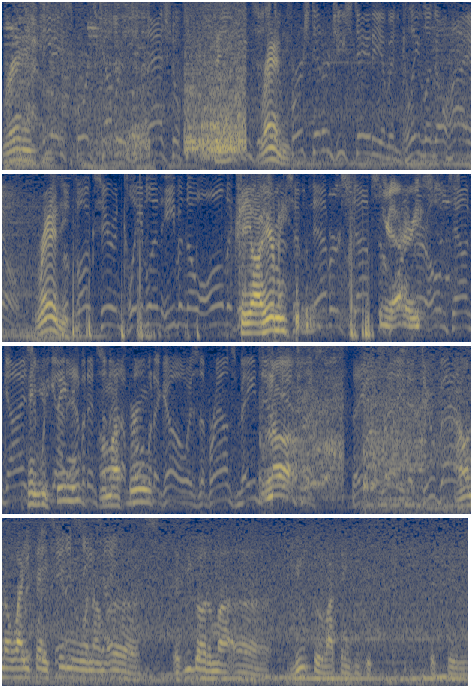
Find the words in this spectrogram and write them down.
Randy, EA Sports coverage of the National Football League you- brings us Randy. FirstEnergy Stadium in Cleveland, Ohio. Randy. The folks here in Cleveland, even though all the Can y'all hear me? Have never stopped Yeah, I hear you. hometown guys, Can you see me on my screen? ago as the Browns made their No. entrance. They are ready to do battle. I don't know why you can't see me when I'm Tennessee uh. If you go to my uh YouTube, I think you could, could see me.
